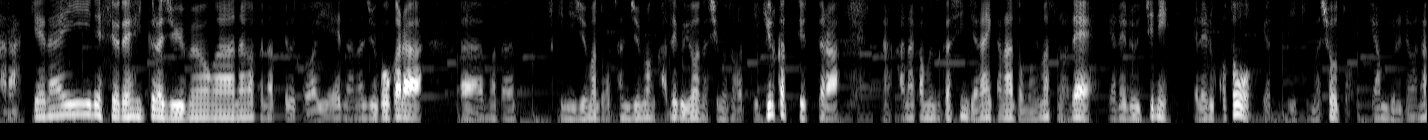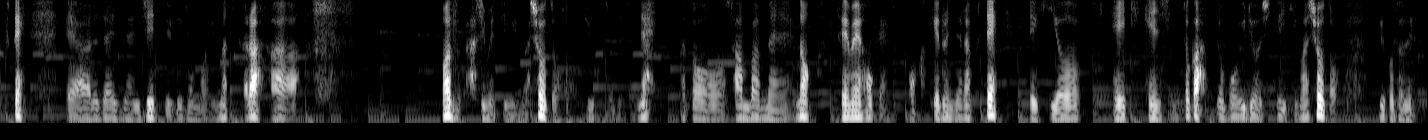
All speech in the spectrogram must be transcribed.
働けないですよね。いくら寿命が長くなってるとはいえ、75からあまた月20万とか30万稼ぐような仕事ができるかって言ったら、なかなか難しいんじゃないかなと思いますので、やれるうちにやれることをやっていきましょうと。ギャンブルではなくて、え R 大事なり G という理論もありますから、あまず始めてみましょうということですね。あと、3番目の生命保険をかけるんじゃなくて、定期定期検診とか予防医療していきましょうということです。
